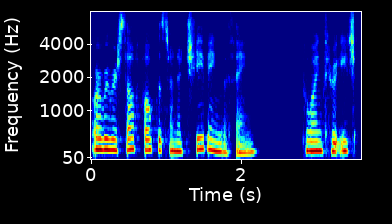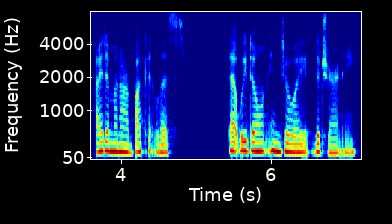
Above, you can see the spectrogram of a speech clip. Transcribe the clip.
Or we were so focused on achieving the thing, going through each item on our bucket list, that we don't enjoy the journey.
